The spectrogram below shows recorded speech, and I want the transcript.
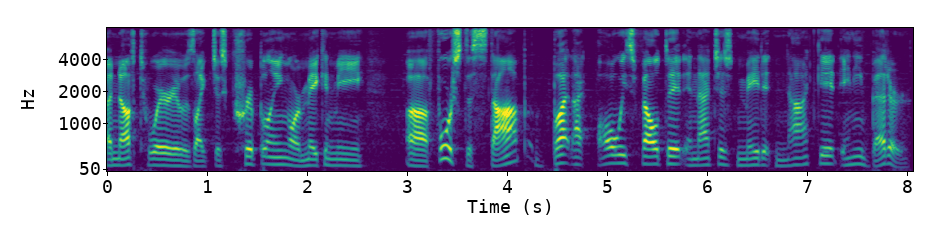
enough to where it was like just crippling or making me uh, forced to stop, but I always felt it, and that just made it not get any better.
